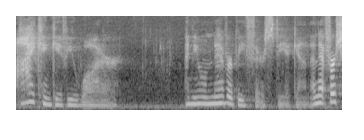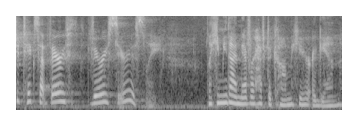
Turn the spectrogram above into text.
I can give you water and you will never be thirsty again. And at first, she takes that very, very seriously. Like, you mean I never have to come here again?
